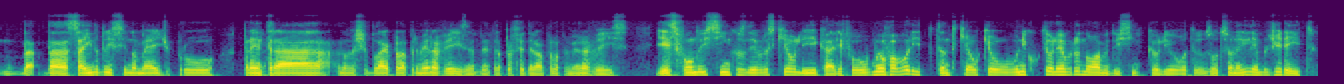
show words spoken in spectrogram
da, da saindo do ensino médio pro, pra entrar no vestibular pela primeira vez, né? Pra entrar pra federal pela primeira vez. E esse foi um dos cinco livros que eu li, cara, e foi o meu favorito, tanto que é o, que eu, o único que eu lembro o nome dos cinco que eu li, os outros eu nem lembro direito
